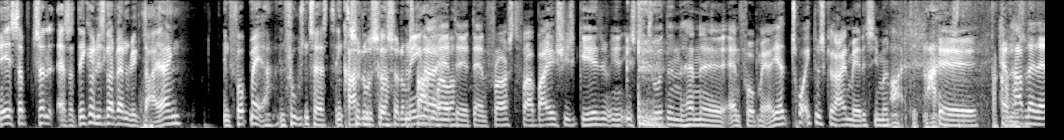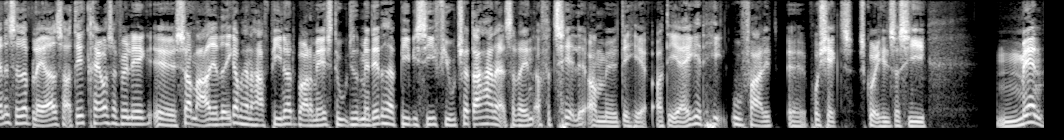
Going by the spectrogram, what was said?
Det, er så, så, altså, det kan jo lige så godt være en Rick Dyer, ikke? En fupmager, en fusentast, en så, du, så, så du en mener, at uh, Dan Frost fra Biologisk Institutten, han uh, er en fupmager. Jeg tror ikke, du skal regne med det, Simon. Nej, det, nej. Øh, han har blandt andet siddet og blæret sig, og det kræver selvfølgelig ikke øh, så meget. Jeg ved ikke, om han har haft peanut butter med i studiet, men det, der hedder BBC Future, der har han altså været inde og fortælle om øh, det her. Og det er ikke et helt ufarligt øh, projekt, skulle jeg hilse at sige. Men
